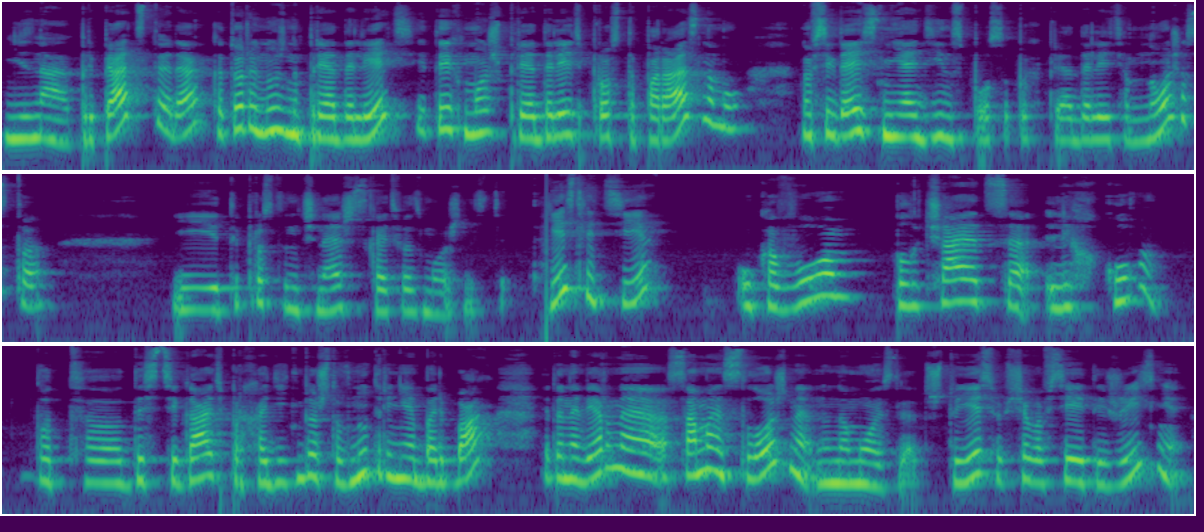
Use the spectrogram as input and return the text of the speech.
не знаю, препятствия, да, которые нужно преодолеть, и ты их можешь преодолеть просто по-разному, но всегда есть не один способ их преодолеть, а множество и ты просто начинаешь искать возможности. Есть ли те, у кого получается легко вот э, достигать, проходить, ну, то, что внутренняя борьба, это, наверное, самое сложное, ну, на мой взгляд, что есть вообще во всей этой жизни.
